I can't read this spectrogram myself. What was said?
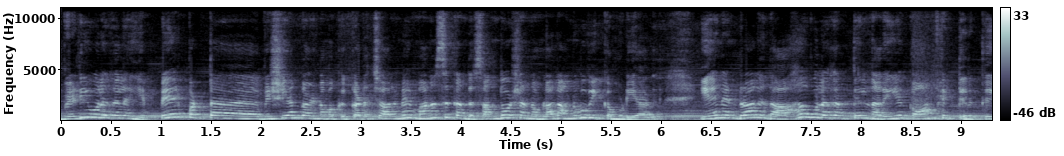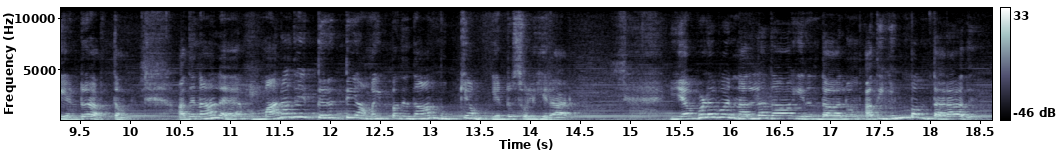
வெளி உலகில் எப்பேற்பட்ட விஷயங்கள் நமக்கு கிடைச்சாலுமே மனசுக்கு அந்த சந்தோஷம் நம்மளால அனுபவிக்க முடியாது. ஏனென்றால் இந்த அக உலகத்தில் நிறைய கான்ஃப்ளிக்ட் இருக்கு என்று அர்த்தம். அதனால மனதை திருத்தி அமைப்பதுதான் முக்கியம் என்று சொல்கிறார். எவ்வளவு நல்லதா இருந்தாலும் அது இன்பம் தராது.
